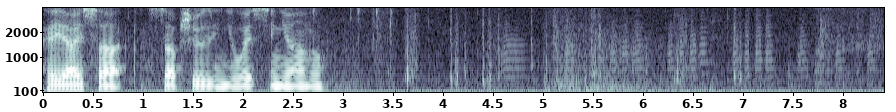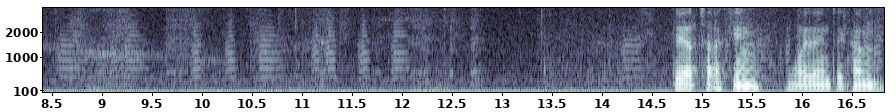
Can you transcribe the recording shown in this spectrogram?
Hey Isaac, stop shooting, you're wasting your ammo. They're attacking. Why don't they come?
